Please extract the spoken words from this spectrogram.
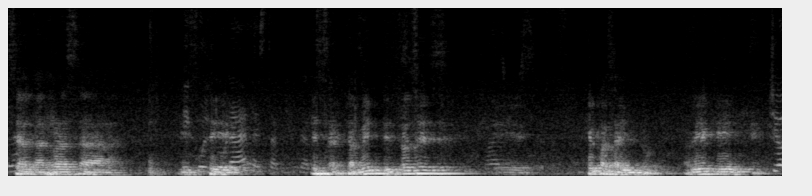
o sea, la raza... Este, exactamente, entonces, eh, ¿qué pasa ahí? No? Había que... Yo,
